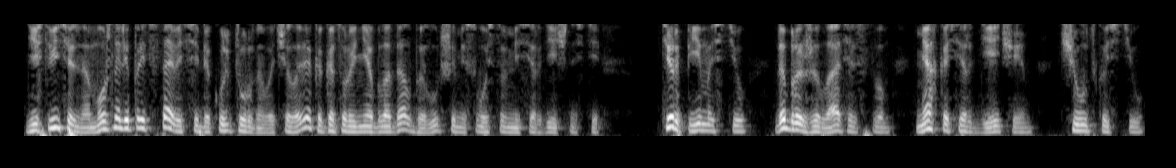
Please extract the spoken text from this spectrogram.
Действительно, можно ли представить себе культурного человека, который не обладал бы лучшими свойствами сердечности, терпимостью, доброжелательством, мягкосердечием, чуткостью,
